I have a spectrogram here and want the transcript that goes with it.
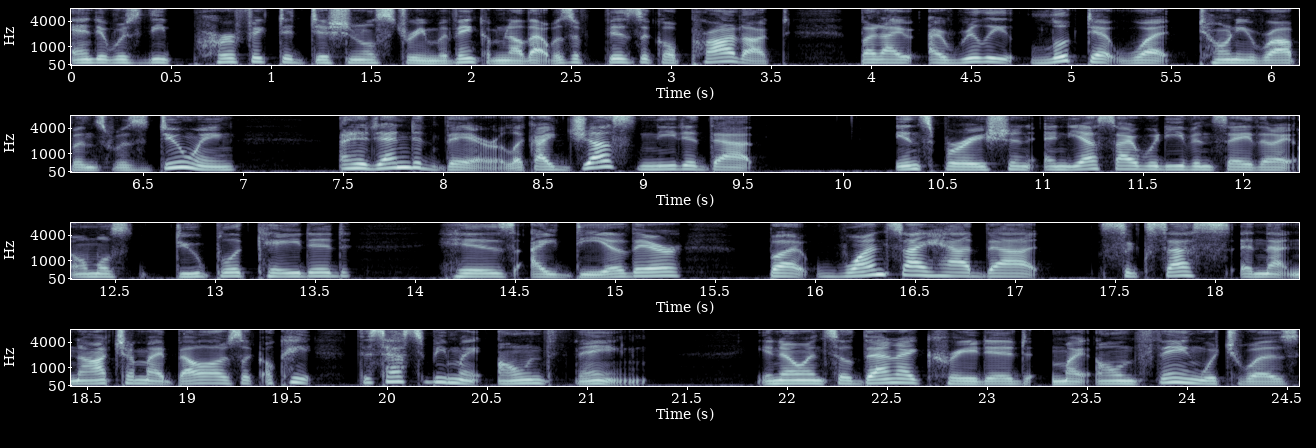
And it was the perfect additional stream of income. Now, that was a physical product, but I, I really looked at what Tony Robbins was doing and it ended there. Like I just needed that inspiration. And yes, I would even say that I almost duplicated his idea there. But once I had that success and that notch on my belt, I was like, okay, this has to be my own thing. You know, and so then I created my own thing, which was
